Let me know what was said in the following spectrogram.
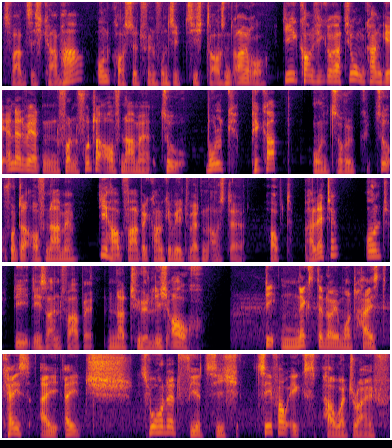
20 km/h und kostet 75.000 Euro. Die Konfiguration kann geändert werden von Futteraufnahme zu Bulk Pickup und zurück zur Futteraufnahme. Die Hauptfarbe kann gewählt werden aus der Hauptpalette und die Designfarbe natürlich auch. Die nächste neue Mod heißt Case IH 240 CVX Power Drive.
